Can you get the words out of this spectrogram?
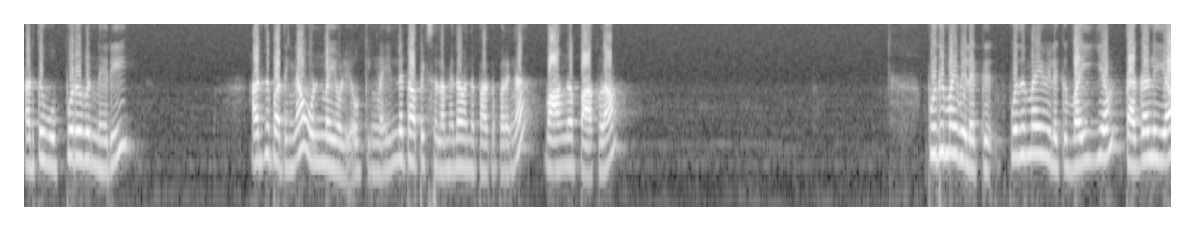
அடுத்து ஒப்புரவு நெறி அடுத்து பார்த்தீங்கன்னா உண்மை ஒளி ஓகேங்களா இந்த டாபிக்ஸ் எல்லாமே தான் வந்து பார்க்க போகிறேங்க வாங்க பார்க்கலாம். புதுமை விளக்கு. புதுமை விளக்கு. வையம் தகலியா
